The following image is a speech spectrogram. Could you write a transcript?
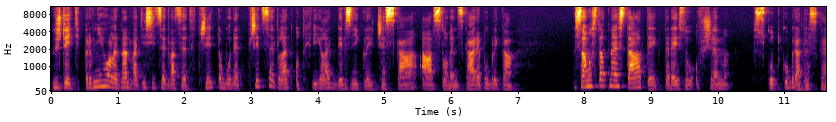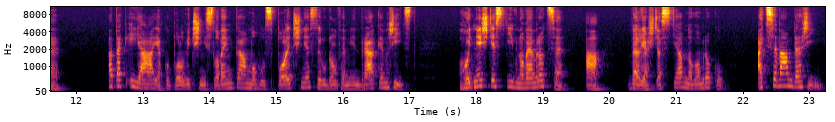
Vždyť 1. ledna 2023 to bude 30 let od chvíle, kdy vznikly Česká a Slovenská republika. Samostatné státy, které jsou ovšem v skutku bratrské. A tak i já jako poloviční Slovenka mohu společně s Rudolfem Jindrákem říct hodně štěstí v novém roce a velja šťastí v novom roku. Ať se vám daří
